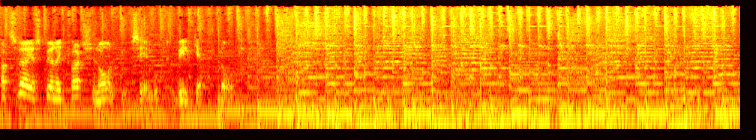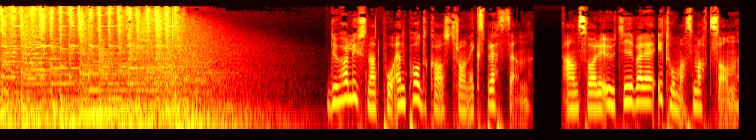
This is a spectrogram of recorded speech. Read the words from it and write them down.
Att Sverige spelar i kvartsfinal. Vi får se mot vilket lag. Du har lyssnat på en podcast från Expressen. Ansvarig utgivare är Thomas Mattsson.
